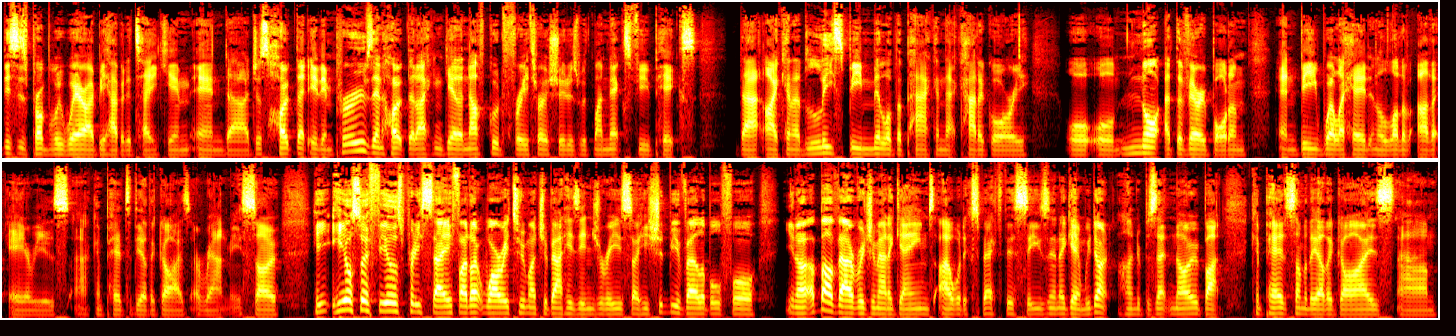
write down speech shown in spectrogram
This is probably where I'd be happy to take him and uh, just hope that it improves and hope that I can get enough good free throw shooters with my next few picks that I can at least be middle of the pack in that category or, or not at the very bottom and be well ahead in a lot of other areas uh, compared to the other guys around me. So he, he also feels pretty safe. I don't worry too much about his injuries, so he should be available for, you know, above average amount of games I would expect this season. Again, we don't 100% know, but compared to some of the other guys, um,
